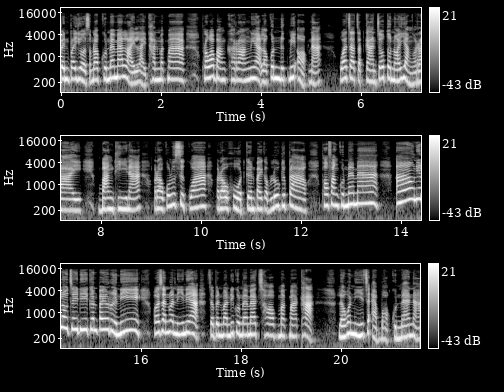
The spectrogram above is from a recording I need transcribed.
เป็นประโยชน์สำหรับคุณแม่แม่หลายหลายท่านมากๆ เพราะว่าบางครั้งเนี่ยเราก็นึกไม่ออกนะ ว่าจะจัดการเจ้าตัวน้อยอย่างไร บางทีนะ เราก็รู้สึกว่าเราโหดเกินไปกับลูกหรือเปล่า พอฟังคุณแม่แม่อ้าวนี่เราใจดีเกินไปหรือนี่ เพราะฉะนั้นวันนี้เนี่ยจะเป็นวันที่คุณแม่แม่ชอบมากๆค่ะ แล้ววันนี้จะแอบบอกคุณแม่นะ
